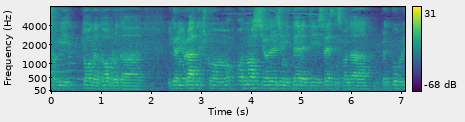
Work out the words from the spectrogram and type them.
smo mi toga dobro da igranje u radničkom odnosi određeni teret i svesni smo da pred, publi,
